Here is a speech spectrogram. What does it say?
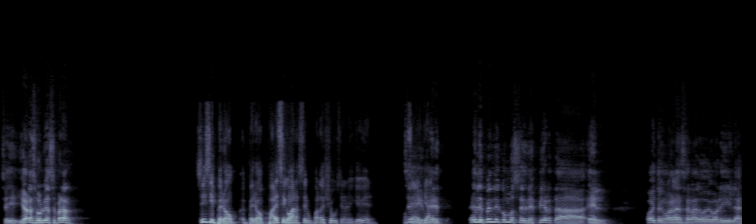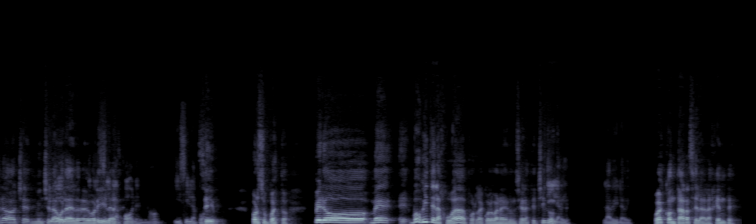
Sí, y ahora se volvió a separar. Sí, sí, pero, pero parece que van a hacer un par de shows el año que viene. sí, este Es, depende cómo se despierta él. Hoy tengo ganas de hacer algo de gorilas. No, che, me hinché la bola de lo de gorilas. Y sí la ponen, ¿no? Y sí la ponen. Sí, por supuesto. Pero, me, eh, ¿vos viste la jugada por la cual van a denunciar a este chico? Sí, la vi. La vi, la vi. ¿Puedes contársela a la gente?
